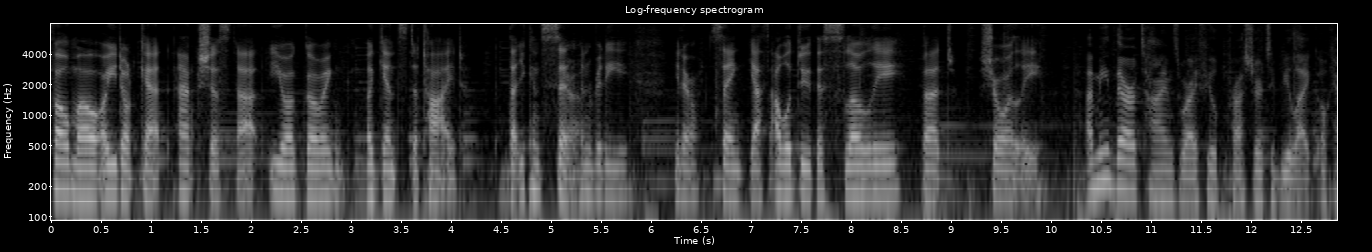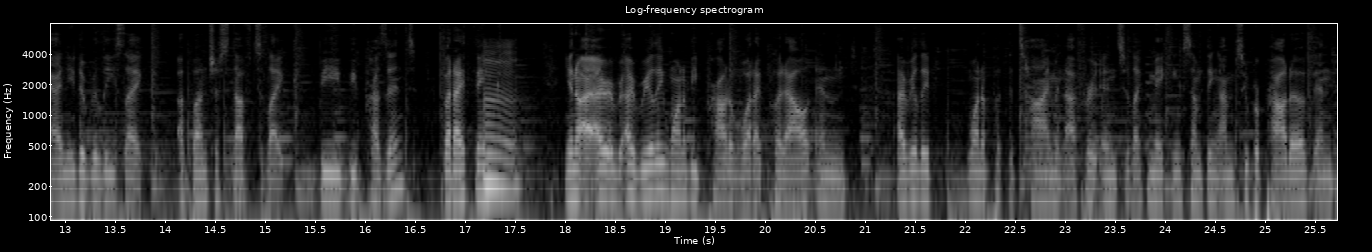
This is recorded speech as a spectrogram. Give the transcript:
FOMO or you don't get anxious that you're going against the tide? That you can sit Yeah. and really, you know, saying, yes, I will do this slowly but surely. I mean, there are times where I feel pressure to be like, okay, I need to release like a bunch of stuff to like be be present. But I think, Mm. you know, I I- really want to be proud of what I put out, and I really want to put the time and effort into like making something I'm super proud of, and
